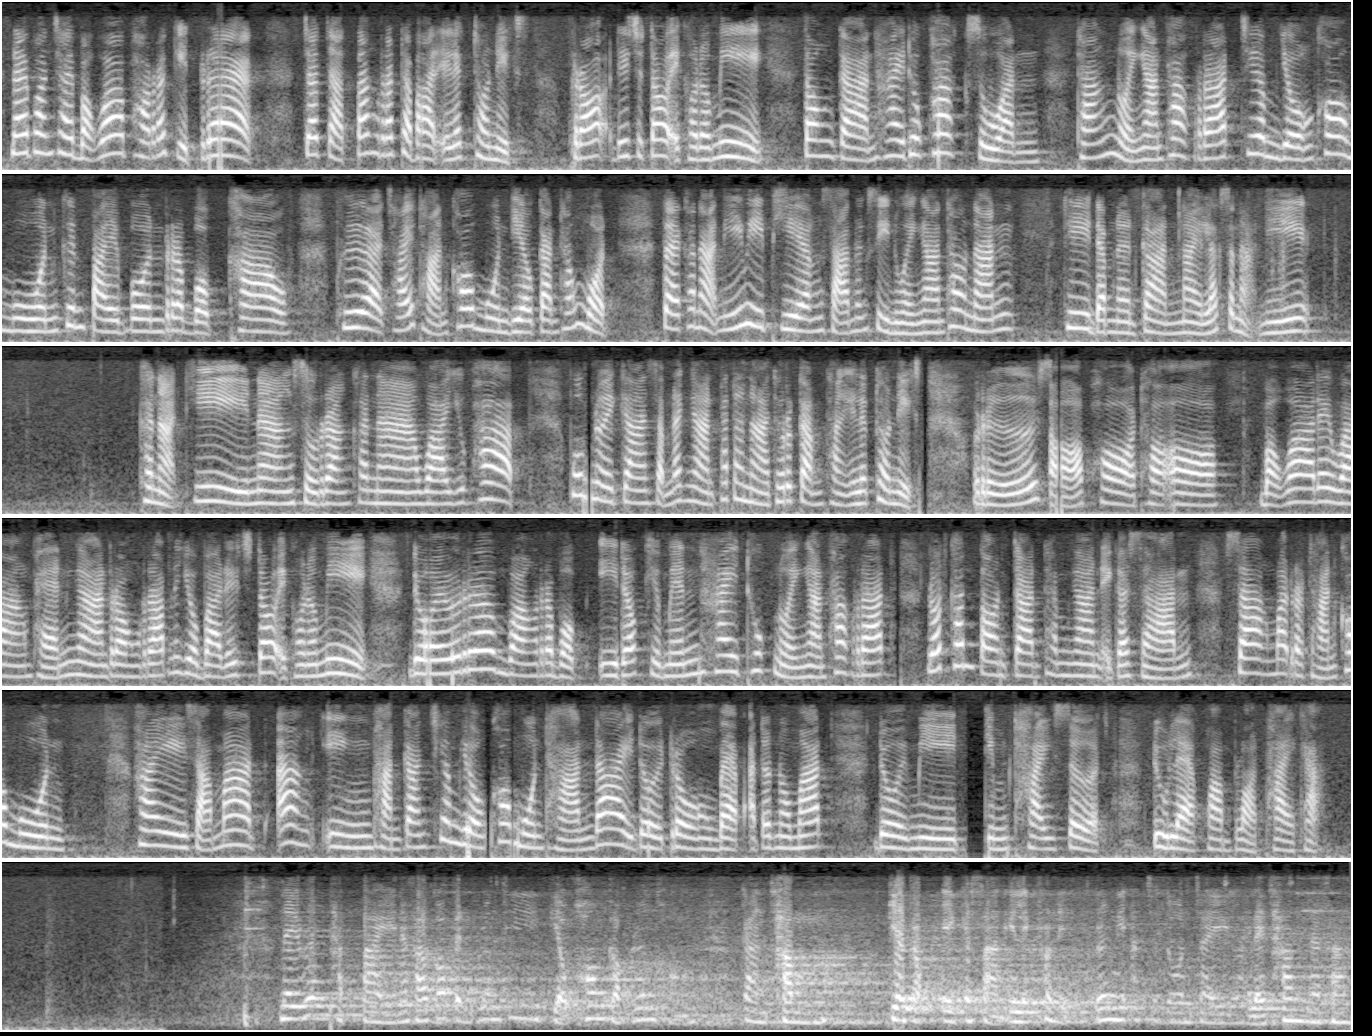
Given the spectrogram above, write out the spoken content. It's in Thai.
นายพรชัยบอกว่าภารกิจแรกจะจัดตั้งรัฐบาลอิเล็กทรอนิกส์ เพราะดิจิทัลเอคอนมีต้องการให้ทุกภาคส่วน ทั้งหน่วยงานภาครัฐเชื่อมโยงข้อมูลขึ้นไปบนระบบคลาวด์เพื่อใช้ฐานข้อมูลเดียวกันทั้งหมด แต่ขณะนี้มีเพียง 3-4 หน่วยงานเท่านั้น ที่ดำเนินการในลักษณะนี้ ขณะที่นางสุรังคณาวายุภาพ ผู้อำนวยการสำนักงานพัฒนาธุรกรรมทางอิเล็กทรอนิกส์ หรือสอพอทอบอกว่าได้วางแผนงานรองรับนโยบายดิจิทัลเอ o n o m y โดยเริ่มวางระบบ e-document ให้ทุกหน่วยงานภาครัฐ ลดขั้นตอนการทำงานเอกสาร สร้างมาตรฐานข้อมูล ให้สามารถอ้างอิงผ่านการเชื่อมโยงข้อมูลฐานได้โดยตรงแบบอัตโนมัติ โดยมีทีมไทยเซิร์ชดูแลความปลอดภัยค่ะ ในเรื่องถัดไปนะคะก็เป็นเรื่องที่เกี่ยวข้องกับเรื่องของการทำเกี่ยวกับเอกสารอิเล็กทรอนิกส์เรื่องนี้อาจจะโดนใจหลาย ๆ ท่านนะคะ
